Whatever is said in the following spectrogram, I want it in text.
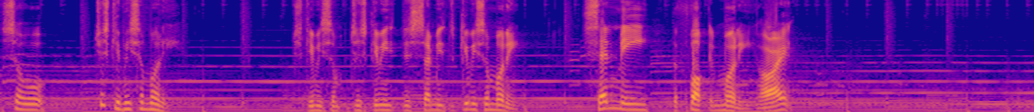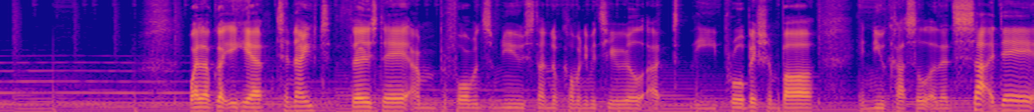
So, just give me some money. Just give me some. Just give me. Just send me. Just give me some money. Send me the fucking money. All right. While I've got you here tonight, Thursday, I'm performing some new stand-up comedy material at the Prohibition Bar in Newcastle, and then Saturday,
